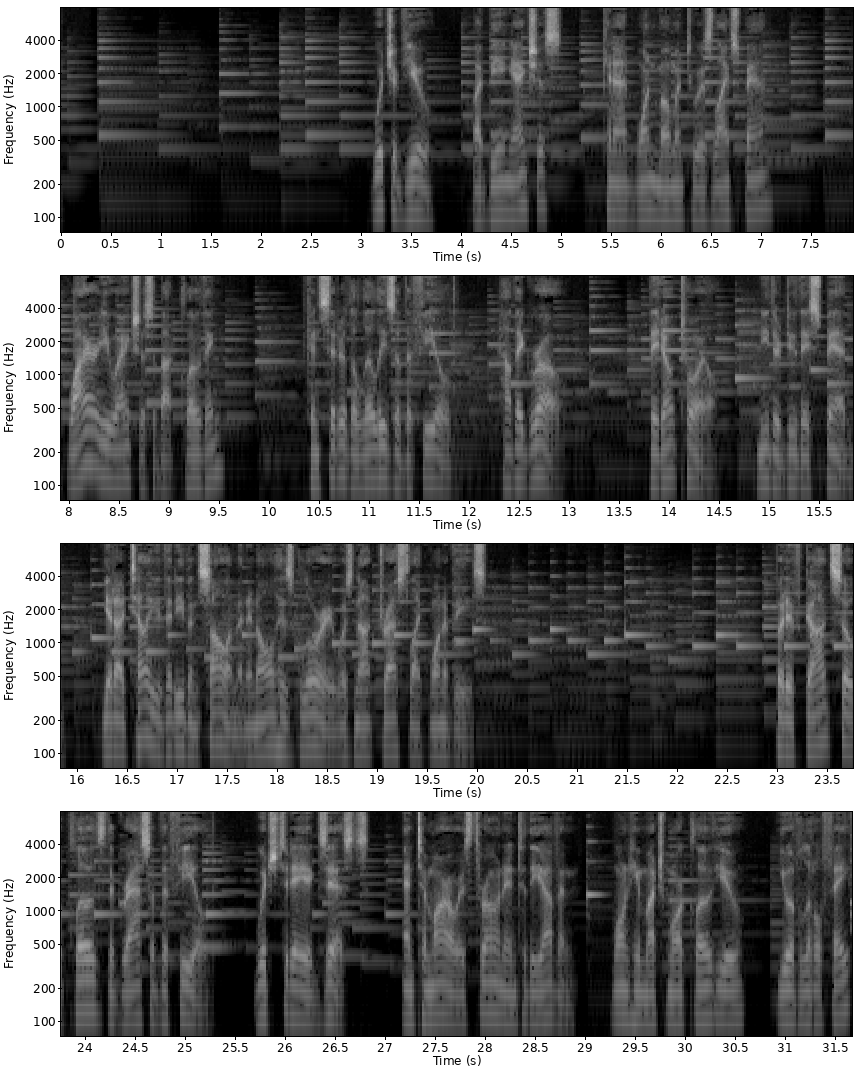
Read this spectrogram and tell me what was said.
Which of you, by being anxious, can add one moment to his lifespan? Why are you anxious about clothing? Consider the lilies of the field, how they grow. They don't toil, neither do they spin, yet I tell you that even Solomon in all his glory was not dressed like one of these. But if God so clothes the grass of the field, which today exists, and tomorrow is thrown into the oven, won't he much more clothe you, you of little faith?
